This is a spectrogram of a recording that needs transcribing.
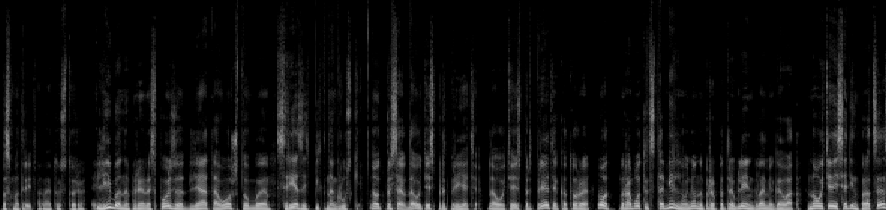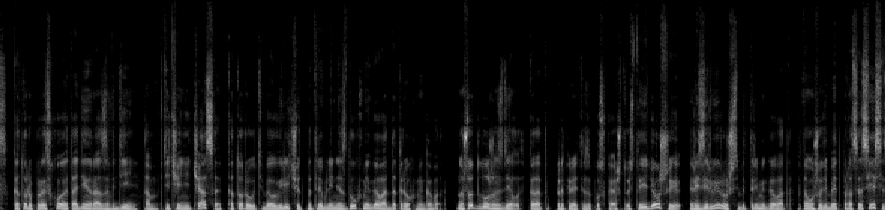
посмотреть на эту историю. Либо, например, используют для того, чтобы срезать пик нагрузки. Ну, вот представь, да, у тебя есть предприятие. Да, у тебя есть предприятие, которое, ну, вот, работает стабильно, у него, например, потребление 2 мегаватта. Но у тебя есть один процесс, который происходит один раз в день, там, в течение часа, который у тебя увеличивает потребление с 2 мегаватт до 3 мегаватт. Но что ты должен сделать, когда ты предприятие запускаешь? То есть ты идешь и резервируешь себе 3 мегаватта, потому что у тебя этот процесс есть, и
